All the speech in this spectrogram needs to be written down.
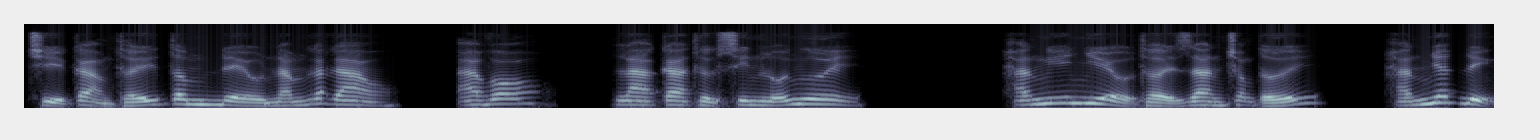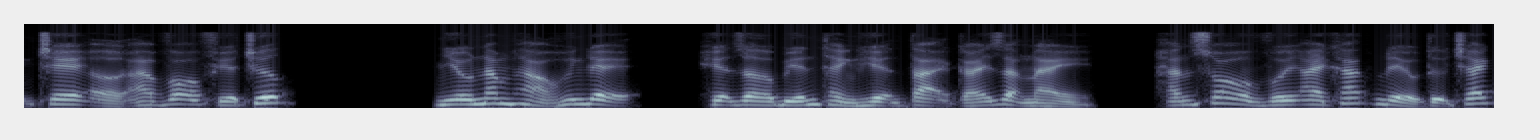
chỉ cảm thấy tâm đều nắm gắt gao. A võ, là ca thực xin lỗi ngươi. Hắn nghĩ nhiều thời gian trong tới, hắn nhất định che ở A võ phía trước. Nhiều năm hảo huynh đệ, hiện giờ biến thành hiện tại cái dạng này, hắn so với ai khác đều tự trách.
